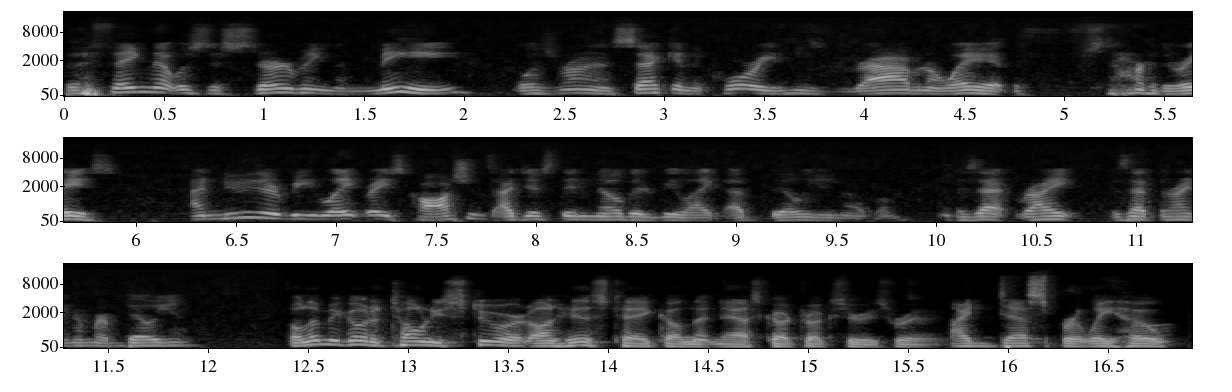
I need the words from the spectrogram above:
The thing that was disturbing to me was running second to Corey, and he's driving away at the start of the race. I knew there'd be late race cautions. I just didn't know there'd be like a billion of them. Is that right? Is that the right number? A billion? Well, let me go to Tony Stewart on his take on that NASCAR Truck Series race. I desperately hope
